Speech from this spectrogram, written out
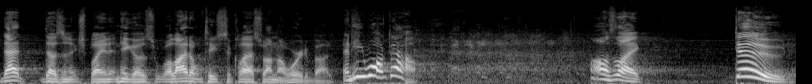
That doesn't explain it. And he goes, Well, I don't teach the class, so I'm not worried about it. And he walked out. I was like, Dude.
